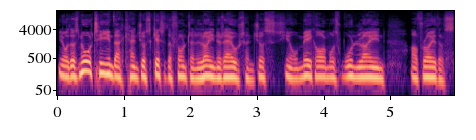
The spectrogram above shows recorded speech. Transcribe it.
you know, there's no team that can just get to the front and line it out and just you know make almost one line of riders.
